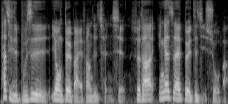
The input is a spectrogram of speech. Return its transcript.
她其实不是用对白的方式呈现，所以他应该是在对自己说吧，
